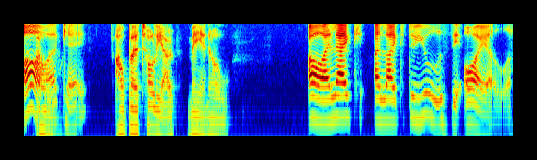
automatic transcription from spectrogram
Oh, Oh. okay. Oh, Bertolio, me and all. Oh, I like I like to use the oil.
